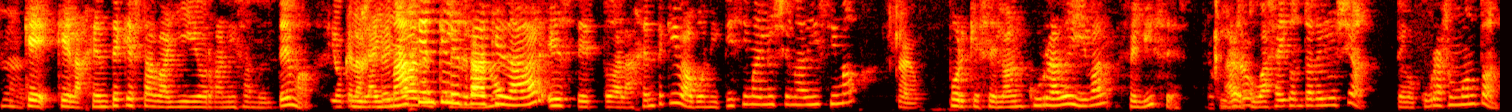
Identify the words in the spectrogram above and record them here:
Hmm, que, que la gente que estaba allí organizando el tema. tío, que y la, imagen que les va a quedar es de toda la gente que iba bonitísima, ilusionadísima, Claro. porque se lo han currado y iban felices. Pero claro, Claro. tú vas ahí con toda ilusión, te curras un montón.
